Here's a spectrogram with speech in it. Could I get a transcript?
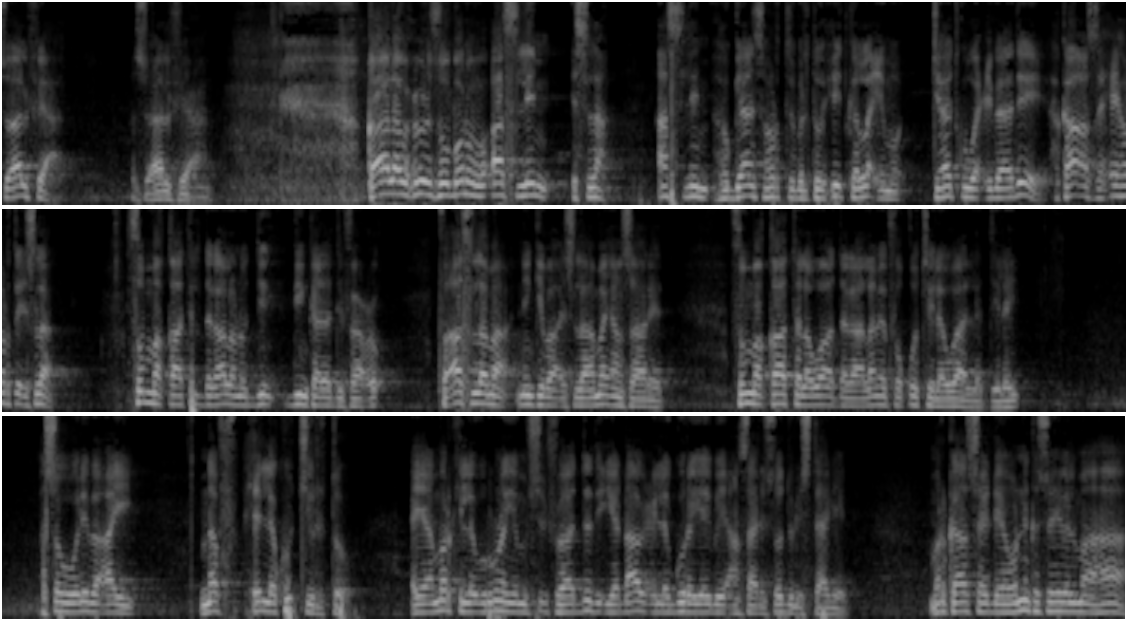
Suaal fiican. Su'aal fiican. Qaala wuxuu ihi suubanuhu aslim islaam. Aslim hogaansa horta bal tawxiidka la imo jihaadku waa cibaadee ha kaa asaxee horta islaam. Uma qaatil dagaalanoo diinkaada difaaco. Fa aslama ninkii baa islaamay ansaareed. Uma qaatala waa dagaalamay faqutila waa la dilay isagoo weliba ay naf xilla ku jirto ayaa markii la ururinayo shuhaadadii iyo dhaawicii la gurayay bay ansaari soo dul istaageen. Markaasay dheheen war ninka soo hebel ma ahaa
